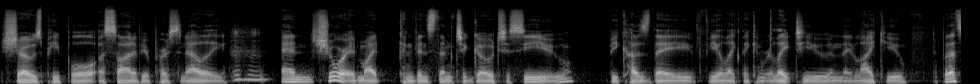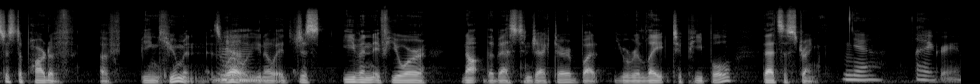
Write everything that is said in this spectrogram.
shows people a side of your personality. Mm-hmm. And sure, it might convince them to go to see you because they feel like they can relate to you and they like you. But that's just a part of, of being human as well. You know, it's just, even if you're not the best injector, but you relate to people, that's a strength. Yeah. I agree.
